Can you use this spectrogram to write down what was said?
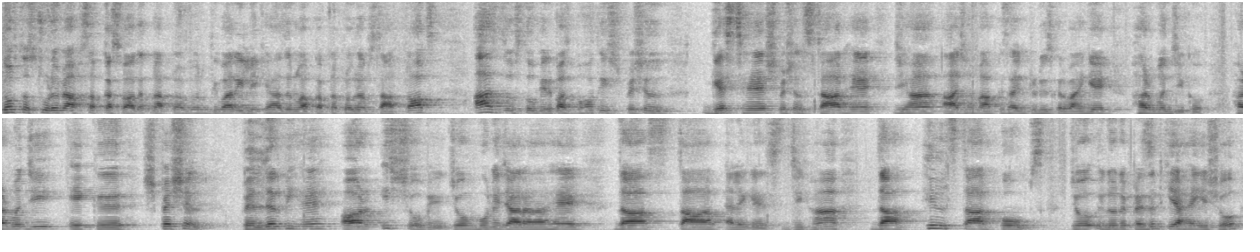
दोस्तों स्टूडियो में आप सबका स्वागत। मैं आपका वरुण तिवारी, लेके हाजिर हूँ आपका अपना प्रोग्राम स्टार टॉक्स आज दोस्तों, मेरे पास बहुत ही स्पेशल गेस्ट हैं स्पेशल स्टार हैं। जी हाँ आज हम आपके साथ इंट्रोड्यूस करवाएँगे हरमन जी को। हरमन जी एक स्पेशल बिल्डर भी हैं और इस शो में जो होने जा रहा है द स्टार एलिगेंस जी हाँ द हिल स्टार होम्स जो इन्होंने प्रेजेंट किया है ये शो।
